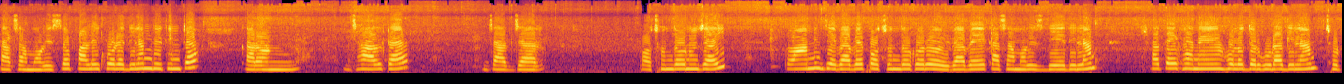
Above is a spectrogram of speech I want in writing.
কাঁচা মরিচও ফালি করে দিলাম দুই তিনটা। কারণ ঝালটা যার যার পছন্দ অনুযায়ী তো আমি যেভাবে পছন্দ করি, ওইভাবে কাঁচামরিচ দিয়ে দিলাম। সাথে এখানে হলুদের গুঁড়া দিলাম, ছোট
